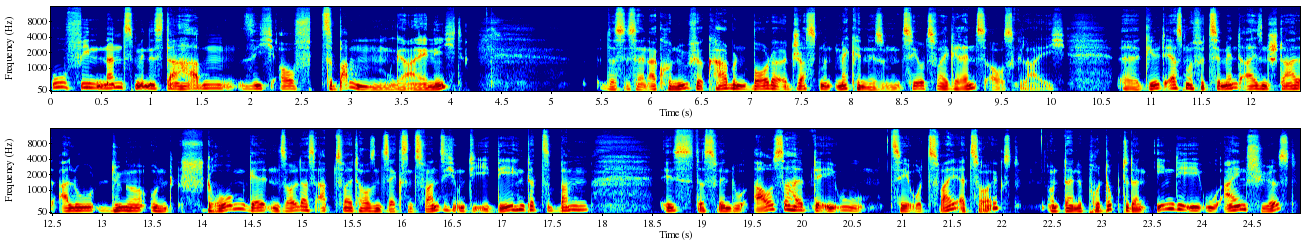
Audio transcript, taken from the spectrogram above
EU-Finanzminister haben sich auf ZBAM geeinigt. Das ist ein Akronym für Carbon Border Adjustment Mechanism, CO2-Grenzausgleich. Äh, gilt erstmal für Zement, Eisen, Stahl, Alu, Dünger und Strom. Gelten soll das ab 2026. Und die Idee hinter ZBAM ist, dass wenn du außerhalb der EU CO2 erzeugst und deine Produkte dann in die EU einführst,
